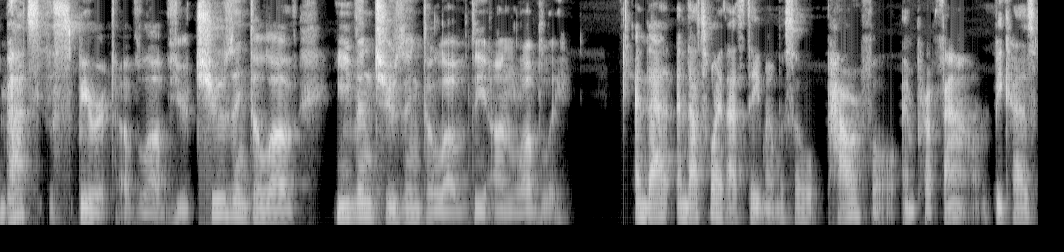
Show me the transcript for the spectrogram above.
that's the spirit of love. You're choosing to love, even choosing to love the unlovely. And that and that's why that statement was so powerful and profound because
